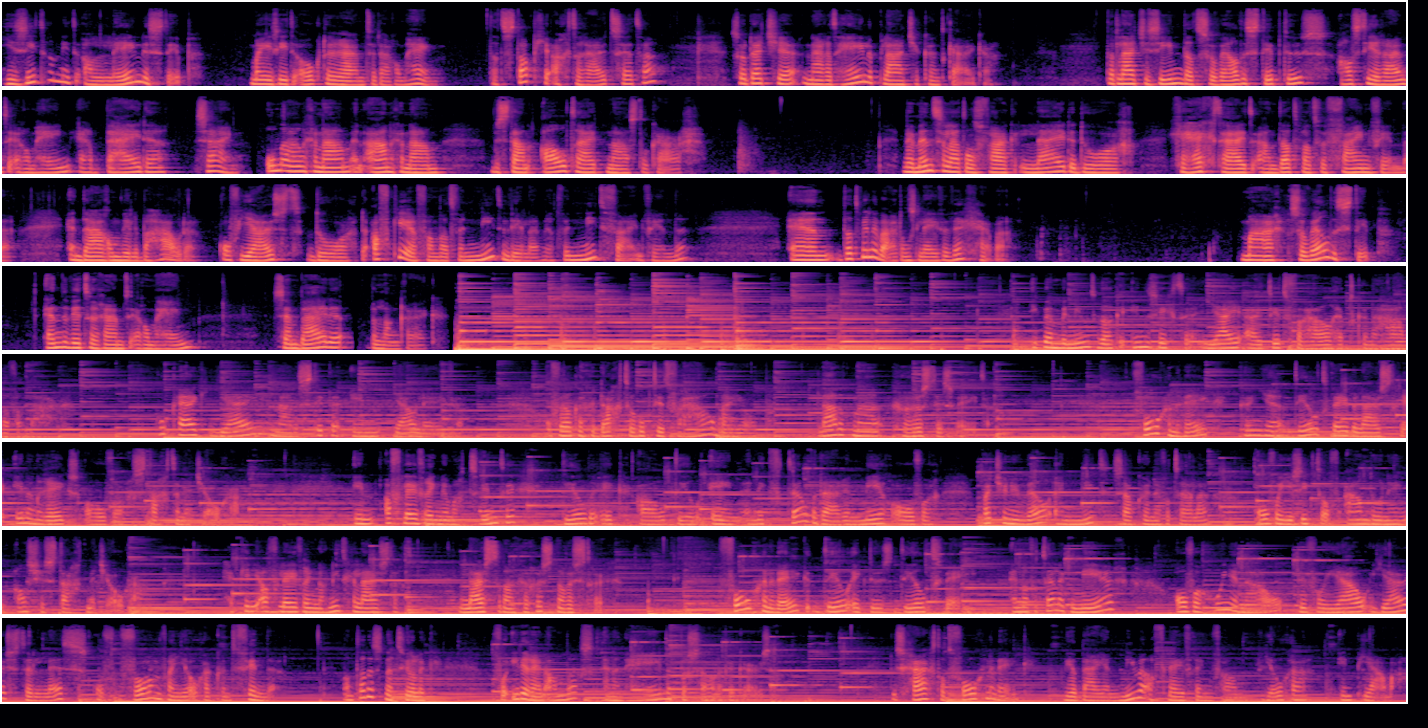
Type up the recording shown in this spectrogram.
Je ziet dan niet alleen de stip, maar je ziet ook de ruimte daaromheen. Dat stapje achteruit zetten, zodat je naar het hele plaatje kunt kijken. Dat laat je zien dat zowel de stip dus als die ruimte eromheen er beide zijn. Onaangenaam en aangenaam bestaan altijd naast elkaar. Wij mensen laten ons vaak leiden door gehechtheid aan dat wat we fijn vinden en daarom willen behouden. Of juist door de afkeer van wat we niet willen, wat we niet fijn vinden. En dat willen we uit ons leven weg hebben. Maar zowel de stip en de witte ruimte eromheen zijn beide belangrijk. Ik ben benieuwd welke inzichten jij uit dit verhaal hebt kunnen halen vandaag. Hoe kijk jij naar de stippen in jouw leven? Of welke gedachten roept dit verhaal bij je op? Laat het me gerust eens weten. Volgende week kun je deel 2 beluisteren in een reeks over starten met yoga. In aflevering nummer 20 deelde ik al deel 1 en ik vertelde daarin meer over wat je nu wel en niet zou kunnen vertellen over je ziekte of aandoening als je start met yoga. Heb je die aflevering nog niet geluisterd? Luister dan gerust nog eens terug. Volgende week deel ik dus deel 2 en dan vertel ik meer over hoe je nou de voor jou juiste les of vorm van yoga kunt vinden. Want dat is natuurlijk voor iedereen anders en een hele persoonlijke keuze. Dus graag tot volgende week weer bij een nieuwe aflevering van Yoga in Pyjama.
